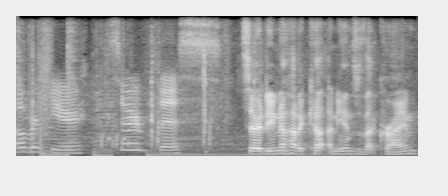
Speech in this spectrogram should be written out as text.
over here. Serve this. Sarah, do you know how to cut onions without crying?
